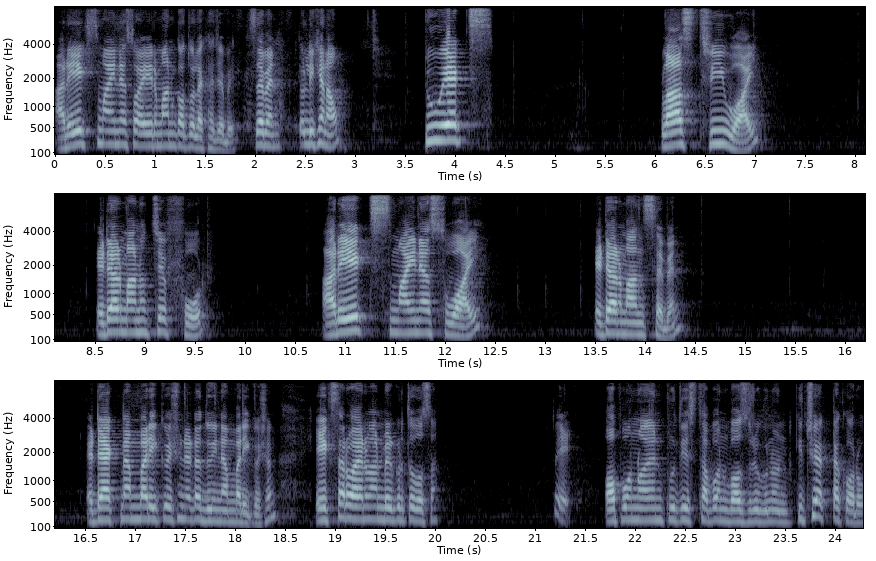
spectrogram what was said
আর এক্স মাইনাস ওয়াই এর মান কত লেখা যাবে? সেভেন তো লিখে নাও। Two X plus three Y এটার মান হচ্ছে ফোর আর এক্স মাইনাস ওয়াই এটার মান সেভেন এটা এক নাম্বার ইকুয়েশন এটা দুই নাম্বার ইকুয়েশন এক্স আর ওয়াইয়ের মান বের করতে বসা অপনয়ন, প্রতিস্থাপন, বজ্রগুণন, কিছু একটা করো।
